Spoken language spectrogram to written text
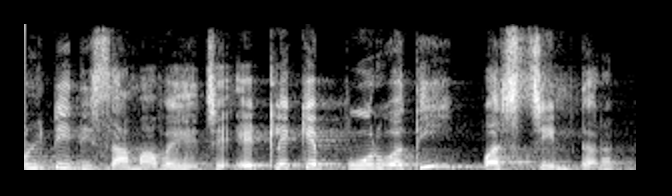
ઉલટી દિશામાં વહે છે એટલે કે પૂર્વથી પશ્ચિમ તરફ.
